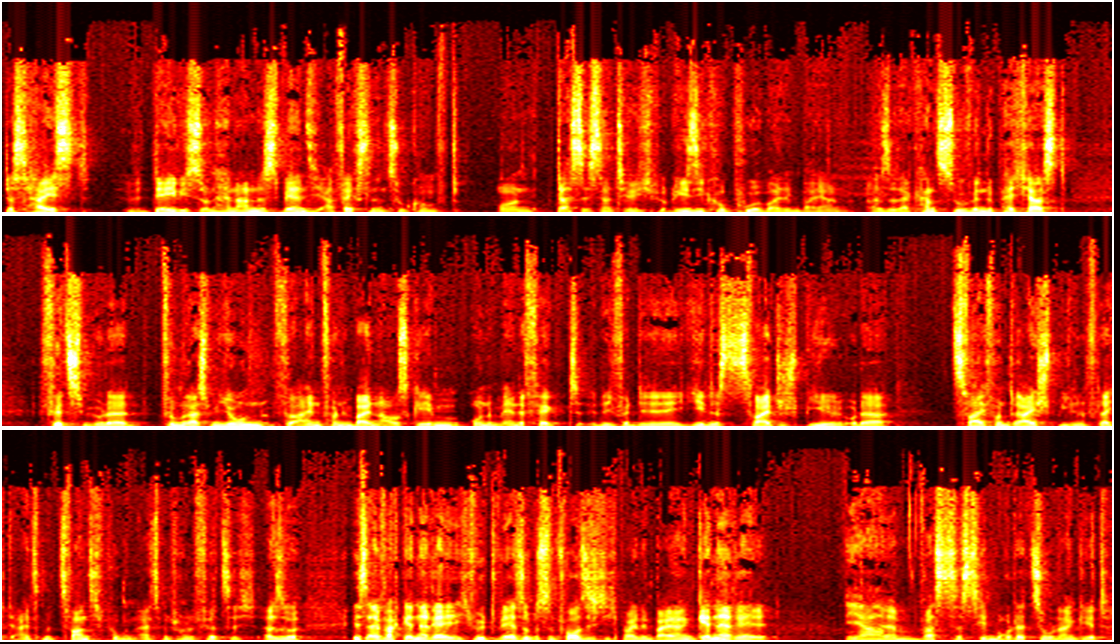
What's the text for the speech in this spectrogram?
Das heißt, Davies und Hernandez werden sich abwechseln in Zukunft. Und das ist natürlich Risiko pur bei den Bayern. Also da kannst du, wenn du Pech hast, 40 oder 35 Millionen für einen von den beiden ausgeben und im Endeffekt liefert dir jedes zweite Spiel oder zwei von drei Spielen, vielleicht eins mit 20 Punkten, eins mit 140. Also ist einfach generell, ich wäre so ein bisschen vorsichtig bei den Bayern generell, Ja. ähm, was das Thema Rotation angeht.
